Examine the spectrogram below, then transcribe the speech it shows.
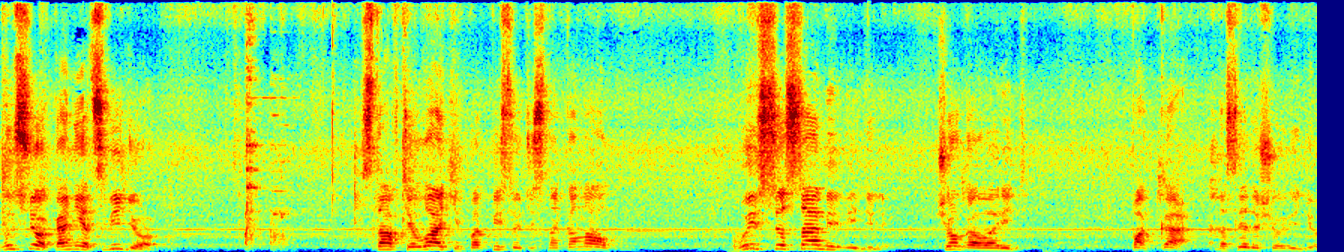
Ну все, конец видео. Ставьте лайки, подписывайтесь на канал. Вы все сами видели. Что говорить. Пока. До следующего видео.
